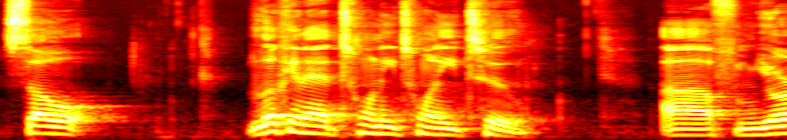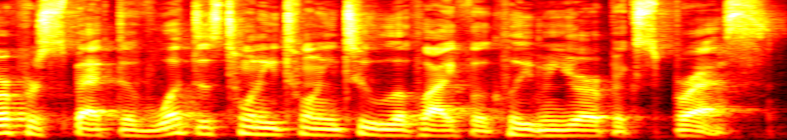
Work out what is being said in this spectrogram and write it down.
So, looking at 2022, uh, from your perspective, what does 2022 look like for Cleveland Europe Express?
